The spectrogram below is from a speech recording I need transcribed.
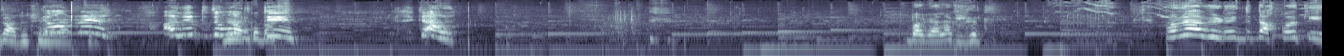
जादू शेंगदाणा अरे तुझं मरते चाल. बघायला लागलं मग हा व्हिडिओ एकदा दाखव की.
